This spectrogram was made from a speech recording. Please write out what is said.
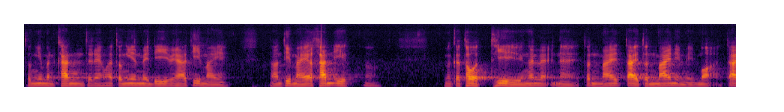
ตรงนี้มันคันแสดงว่าตรงนี้มันไม่ดีไปหาที่ใหม่ นอนที่ใหม่ก็คันอีก มันก็โทษที่อย่างนั้นแหละนะต้นไม้ใต้ต้นไม้นี่ไม่เหมาะ ใต้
